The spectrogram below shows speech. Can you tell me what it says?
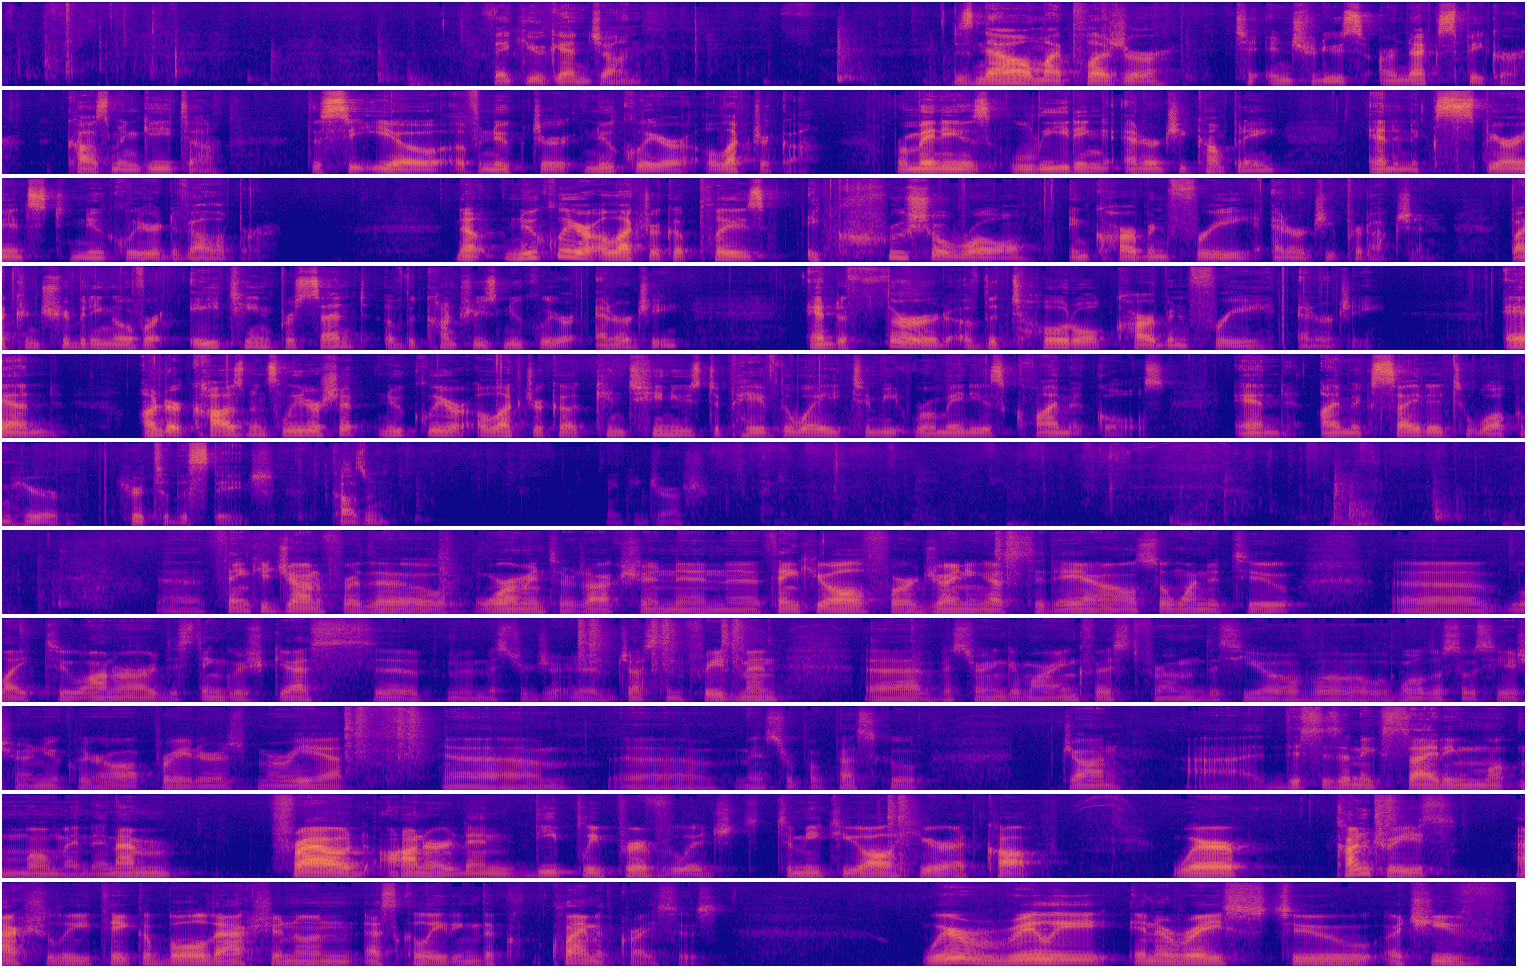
Thank you again, John. It is now my pleasure to introduce our next speaker, Cosmin Ghita, the CEO of Nuclear, Electrica, Romania's leading energy company and an experienced nuclear developer. Now, Nuclear Electrica plays a crucial role in carbon-free energy production by contributing over 18% of the country's nuclear energy and a third of the total carbon-free energy. And under Cosmin's leadership, Nuclear Electrica continues to pave the way to meet Romania's climate goals. And I'm excited to welcome here, here to the stage. Cosmin? Thank you, Josh. Thank Uh, thank you, John, for the warm introduction, and uh, thank you all for joining us today. I also wanted to uh, like to honor our distinguished guests, uh, Mr. J- uh, Justin Friedman, uh, Mr. Ingemar Engkvist from the CEO of uh, World Association of Nuclear Operators, Maria, um, uh, Mr. Popescu, John. Uh, this is an exciting mo- moment, and I'm proud, honored, and deeply privileged to meet you all here at COP, where countries actually take a bold action on escalating the climate crisis. We're really in a race to achieve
